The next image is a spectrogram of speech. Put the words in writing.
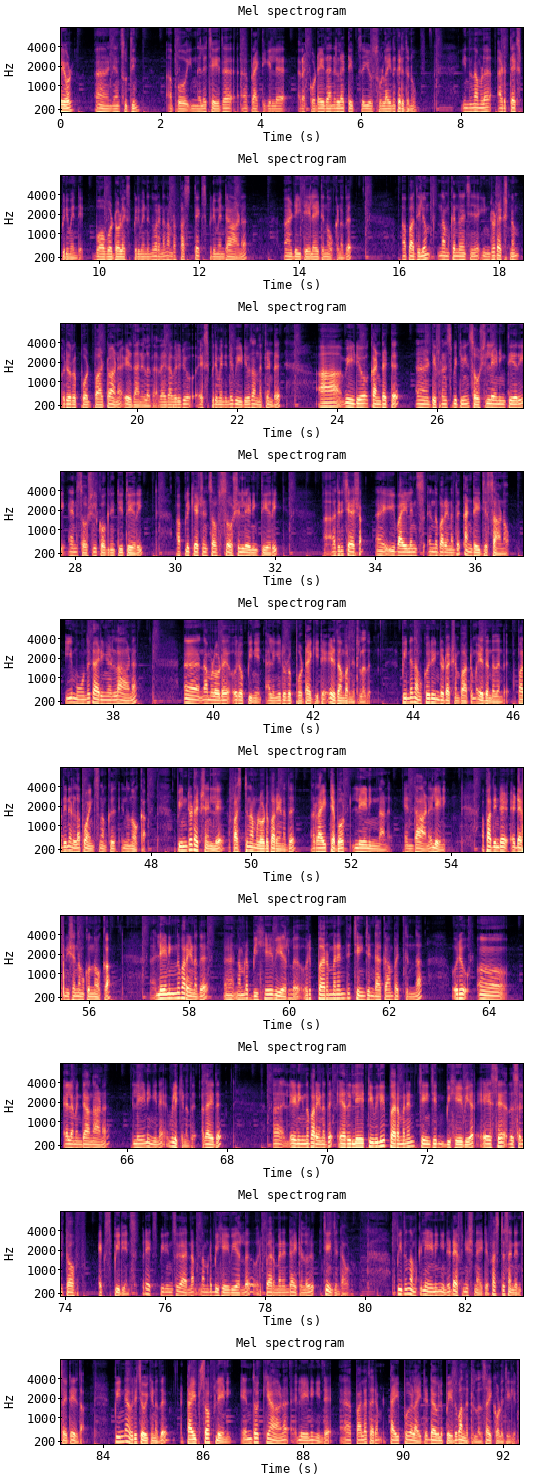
Hi all ഞാൻ സുധിൻ. അപ്പോൾ ഇന്നലെ ചെയ്ത പ്രാക്ടിക്കലിൽ റെക്കോർഡ് ചെയ്താനുള്ള ടിപ്സ് യൂസ്ഫുള്ളായി എന്ന് കരുതണു ഇന്ന് നമ്മൾ അടുത്ത എക്സ്പെരിമെന്റ് ബോബോഡോൾ എക്സ്പെരിമെന്റ് എന്ന് പറയുന്നത് നമ്മുടെ ഫസ്റ്റ് എക്സ്പെരിമെന്റ് ആണ് ഡീറ്റെയിൽ ആയിട്ട് നോക്കുന്നത് അപ്പോൾ അതിലും നമുക്ക് എന്താണെന്ന് വെച്ച് കഴിഞ്ഞാൽ ഇൻട്രൊഡക്ഷനും ഒരു റിപ്പോർട്ട് പാർട്ടുമാണ് എഴുതാനുള്ളത്. അതായത് അവരൊരു എക്സ്പെരിമെന്റിന്റെ വീഡിയോ തന്നിട്ടുണ്ട്. ആ വീഡിയോ കണ്ടിട്ട് difference between social learning theory and social cognitive theory applications of social learning theory അതിനുശേഷം ഈ വയലൻസ് എന്ന് പറയുന്നത് കണ്ടേജിയസ് ആണോ? ഈ മൂന്ന് കാര്യങ്ങളിലാണ് നമ്മളോട് ഒരു ഒപ്പീനിയൻ അല്ലെങ്കിൽ ഒരു റിപ്പോർട്ടാക്കിയിട്ട് എഴുതാൻ പറഞ്ഞിട്ടുള്ളത്. പിന്നെ നമുക്കൊരു ഇൻട്രൊഡക്ഷൻ പാർട്ടും എഴുതേണ്ടതുണ്ട്. അപ്പോൾ അതിനുള്ള പോയിന്റ്സ് നമുക്ക് ഇന്ന് നോക്കാം. അപ്പോൾ ഇൻട്രൊഡക്ഷനിൽ ഫസ്റ്റ് നമ്മളോട് പറയണത് റൈറ്റ് അബൌട്ട് ലേണിംഗ് എന്നാണ്. എന്താണ് ലേണിംഗ് അപ്പോൾ അതിന്റെ ഡെഫിനിഷൻ നമുക്കൊന്ന് നോക്കാം. ലേണിംഗ് എന്ന് പറയുന്നത് നമ്മുടെ ബിഹേവിയറിൽ ഒരു പെർമനന്റ് ചേഞ്ച് ഉണ്ടാക്കാൻ പറ്റുന്ന ഒരു എലമെന്റാണെന്നാണ് ലേണിങ്ങിനെ വിളിക്കുന്നത്. അതായത് ലേണിംഗ് എന്ന് പറയുന്നത് a relatively permanent change in behaviour as a result of experience ഒരു എക്സ്പീരിയൻസ് കാരണം നമ്മുടെ ബിഹേവിയറിൽ ഒരു പെർമനന്റ് ആയിട്ടുള്ള ഒരു ചേഞ്ച് ഉണ്ടാവുള്ളൂ അപ്പോൾ ഇത് നമുക്ക് ലേണിങ്ങിന്റെ ഡെഫിനേഷനായിട്ട് ഫസ്റ്റ് സെന്റൻസ് ആയിട്ട് എഴുതാം. പിന്നെ അവർ ചോദിക്കുന്നത് ടൈപ്സ് ഓഫ് ലേണിംഗ് എന്തൊക്കെയാണ് ലേണിങ്ങിന്റെ പലതരം ടൈപ്പുകളായിട്ട് ഡെവലപ്പ് ചെയ്ത് വന്നിട്ടുള്ളത് സൈക്കോളജിയിൽ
